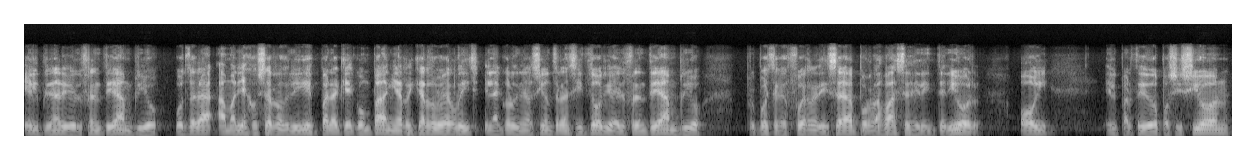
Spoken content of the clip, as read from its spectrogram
el plenario del Frente Amplio votará a María José Rodríguez para que acompañe a Ricardo Erlich en la coordinación transitoria del Frente Amplio, propuesta que fue realizada por las bases del interior. Hoy el partido de oposición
